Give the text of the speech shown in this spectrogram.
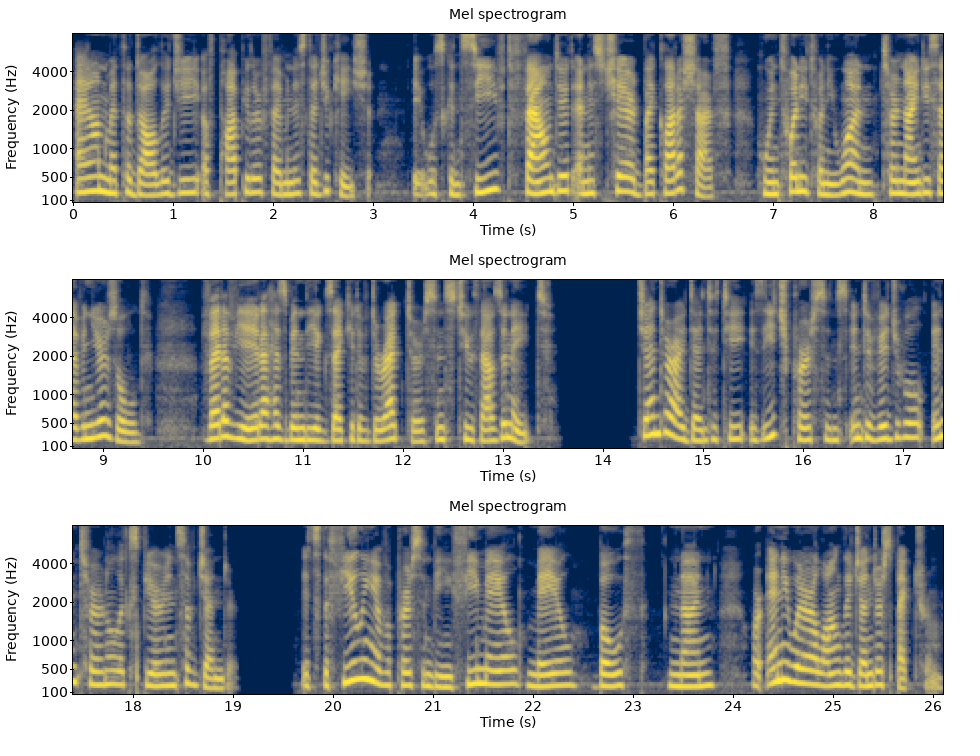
and on methodology of popular feminist education. It was conceived, founded, and is chaired by Clara Charf, who in 2021 turned 97 years old. Vera Vieira has been the executive director since 2008. Gender identity is each person's individual internal experience of gender. It's the feeling of a person being female, male, both, none, or anywhere along the gender spectrum.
